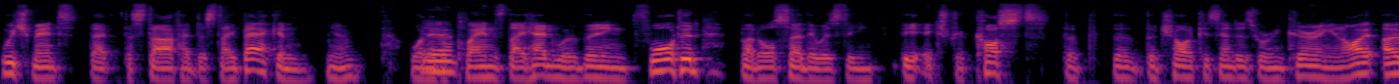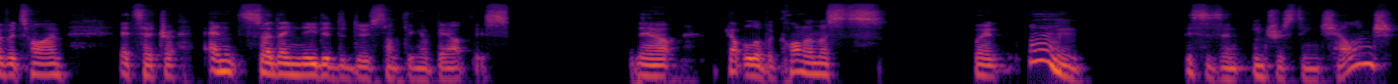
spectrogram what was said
which meant that the staff had to stay back and you know whatever yeah. plans they had were being thwarted. But also there was the the extra costs the the, the childcare centres were incurring in overtime, etc. And so they needed to do something about this. Now, a couple of economists went, hmm, this is an interesting challenge,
